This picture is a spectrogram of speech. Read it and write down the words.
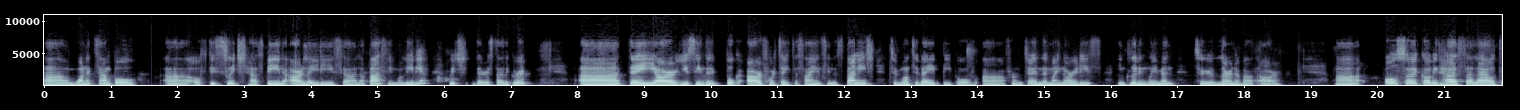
Um, one example of this switch has been R-Ladies uh, La Paz in Bolivia, which their study group. Uh, they are using the book R for Data Science in Spanish to motivate people uh, from gender minorities, including women, to learn about R. Uh, also, COVID has allowed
